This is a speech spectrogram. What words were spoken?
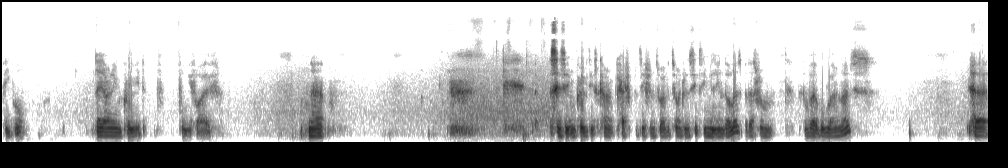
people. They only recruited 45. Now, it says it improved its current cash position to over $260 million, but that's from the convertible loan notes. Uh,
